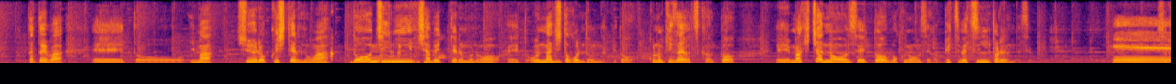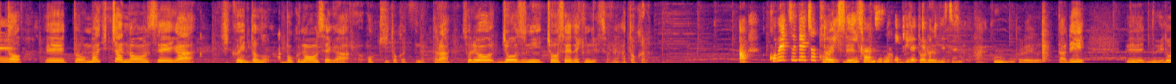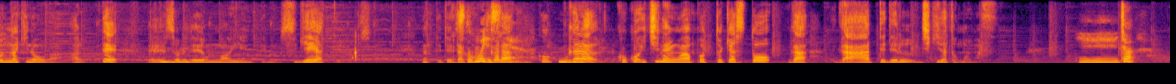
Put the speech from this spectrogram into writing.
例えばえっ、と今収録してるのは同時に喋ってるものを、えー、と同じところに撮るんだけどこの機材を使うと、えー、まきちゃんの音声と僕の音声が別々に撮れるんですよ。へえ。すると,、えー、とまきちゃんの音声が低いとこ、僕の音声が大きいとかってなったらそれを上手に調整できるんですよね後から。個別でちょっといい感じにできるってことですよね。はいうん取れたり、えーとうんいろんな機能があって、えーうんそれで4万円ってもうすげえやっていう話になっててだすごいですこっからね。こっからここ1年はポッドキャストがガーって出る時期だと思います。へえ。じゃあ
